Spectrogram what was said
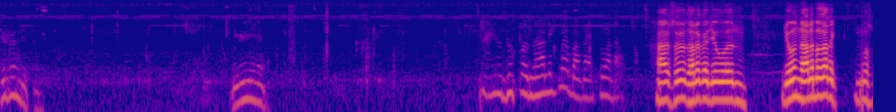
चिरून देतो. दुपार झालं की बाबा तोंडा हा सर झालं का जेवण? जेवण झालं बघा आता. मस्त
